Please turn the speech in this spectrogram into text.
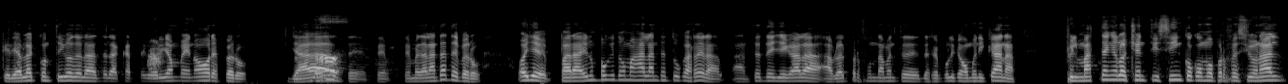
Quería hablar contigo de, la- de las categorías menores, pero ya Claro. te, te- te me adelantaste. Pero, oye, para ir un poquito más adelante en tu carrera, antes de llegar a hablar profundamente de, de República Dominicana, filmaste en el 85 como profesional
